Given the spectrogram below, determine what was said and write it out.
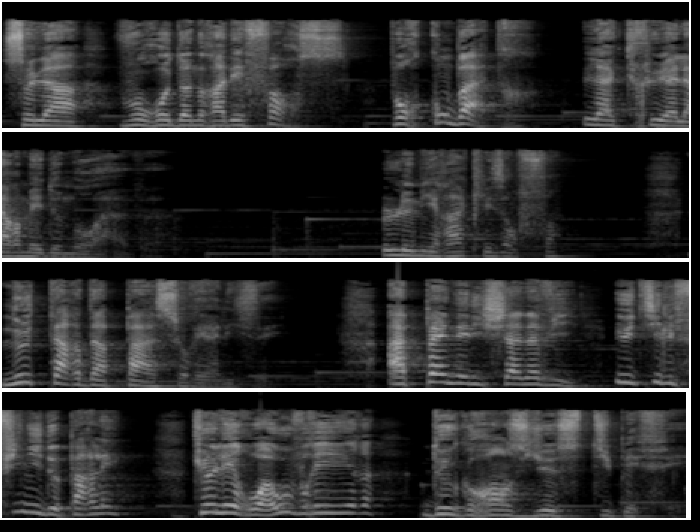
Cela vous redonnera des forces pour combattre la cruelle armée de Moab. Le miracle, les enfants, ne tarda pas à se réaliser. À peine Elisha Navi eut-il fini de parler que les rois ouvrirent de grands yeux stupéfaits.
